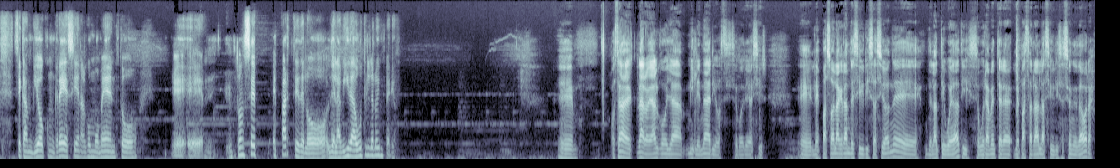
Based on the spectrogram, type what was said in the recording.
Se cambió con Grecia en algún momento. Eh, eh, entonces, es parte de, la vida útil de los imperios. o sea, claro, es algo ya milenario, si se podría decir. Eh, les pasó a las grandes civilizaciones de la antigüedad y seguramente le, pasará a las civilizaciones de ahora.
